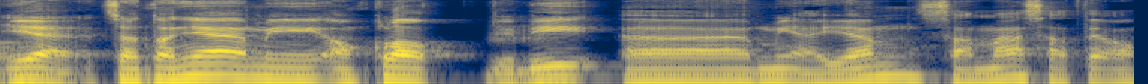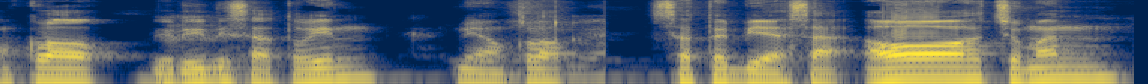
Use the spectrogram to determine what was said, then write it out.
ya contohnya mie ongklok. Jadi eh, mie ayam sama sate ongklok. Jadi disatuin mie ongklok, sate biasa. Oh, cuman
